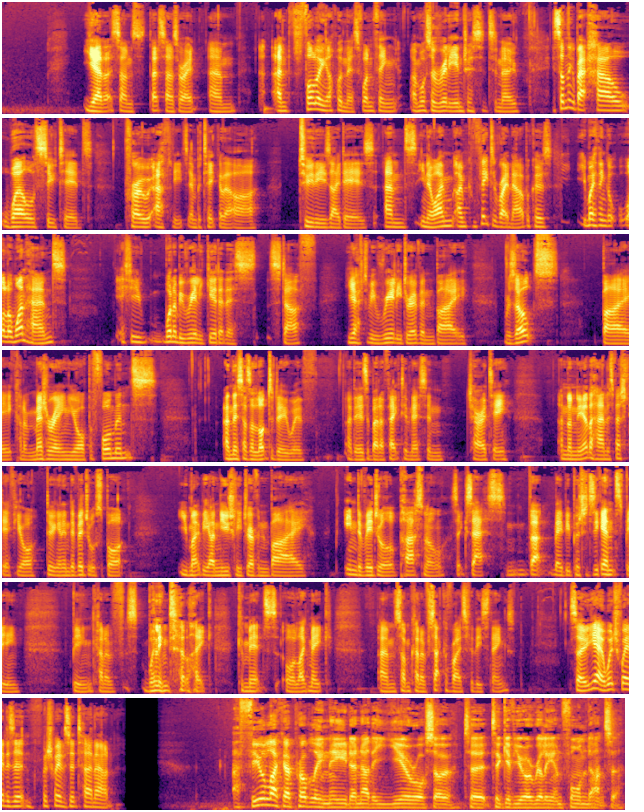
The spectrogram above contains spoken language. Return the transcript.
Yeah, that sounds that sounds right. Um, and following up on this, one thing I'm also really interested to know is something about how well suited pro athletes in particular are to these ideas. And you know, I'm I'm conflicted right now because you might think, well, on one hand, if you want to be really good at this stuff, you have to be really driven by results by kind of measuring your performance. And this has a lot to do with ideas about effectiveness in charity. And on the other hand, especially if you're doing an individual sport, you might be unusually driven by individual personal success. That maybe pushes against being being kind of willing to like commit or like make um, some kind of sacrifice for these things. So yeah, which way does it which way does it turn out? I feel like I probably need another year or so to, to give you a really informed answer.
